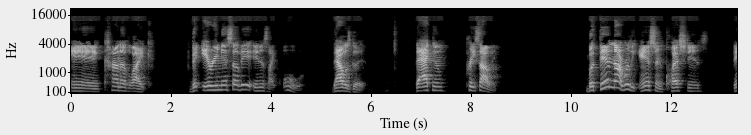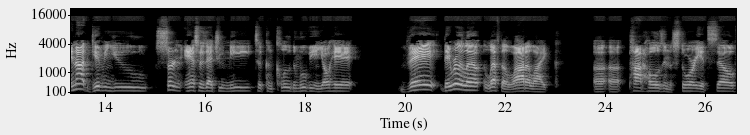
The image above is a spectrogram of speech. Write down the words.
and kind of like the eeriness of it, and it's like, oh, that was good. The acting, pretty solid. But them not really answering questions, they're not giving you certain answers that you need to conclude the movie in your head they they really left left a lot of like uh, uh potholes in the story itself.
